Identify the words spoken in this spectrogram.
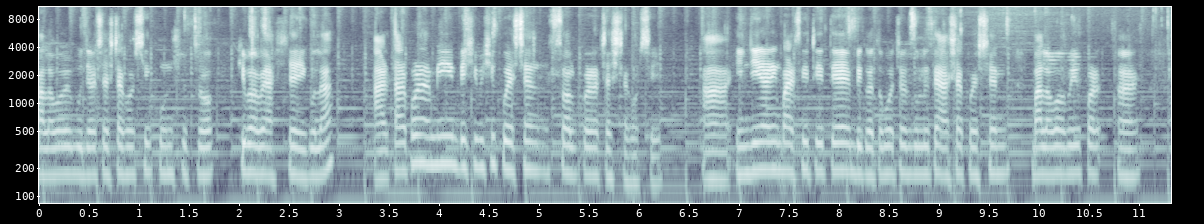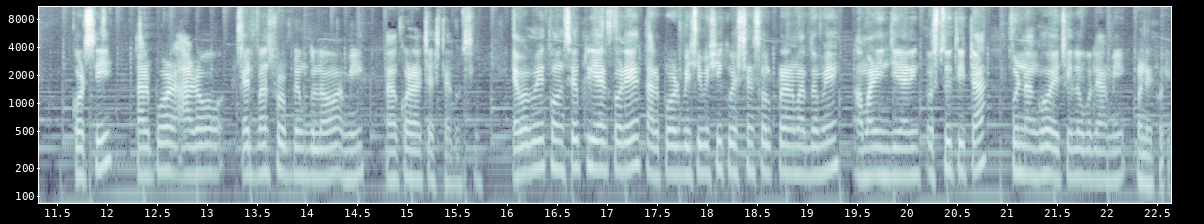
ভালোভাবে বোঝার চেষ্টা করছি, কোন সূত্র কীভাবে আসছে এগুলা আর তারপর আমি বেশি বেশি কোয়েশ্চেন সলভ করার চেষ্টা করছি। ইঞ্জিনিয়ারিং ভার্সিটিতে বিগত বছরগুলিতে আসা কোয়েশ্চেন ভালোভাবেই করছি। তারপর আরও অ্যাডভান্স প্রবলেমগুলো আমি করার চেষ্টা করছি। এভাবে কনসেপ্ট ক্লিয়ার করে তারপর বেশি বেশি কোয়েশ্চেন সলভ করার মাধ্যমে আমার ইঞ্জিনিয়ারিং প্রস্তুতিটা পূর্ণাঙ্গ হয়েছিল বলে আমি মনে করি।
